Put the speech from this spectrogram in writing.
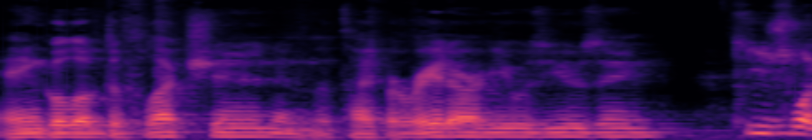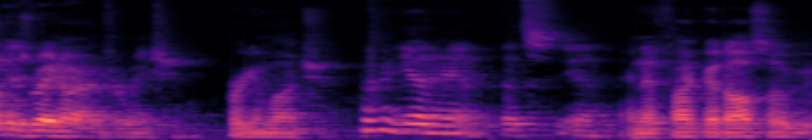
angle of deflection, and the type of radar he was using, So you just want his radar information? pretty much. Okay, yeah, yeah, that's yeah. And if I could also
